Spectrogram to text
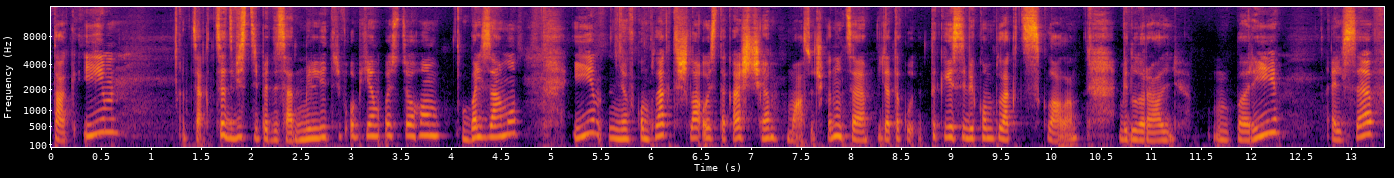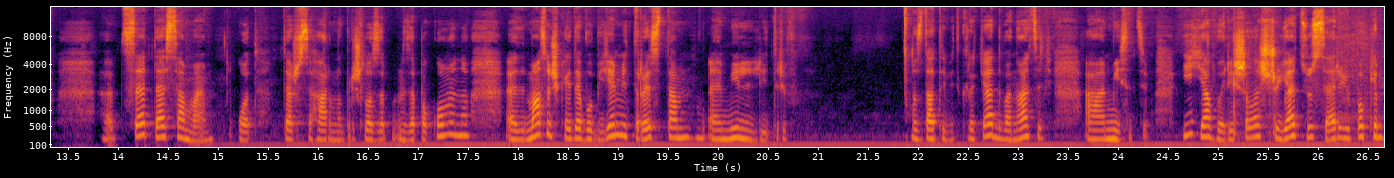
Так, і так, це 250 мл об'єм ось цього бальзаму. І в комплект йшла ось така ще масочка. Ну, це я таку, такий собі комплект склала від L'Oreal Paris. Ельсеф, це те саме. От, теж все гарно прийшло запаковано. Е, Масочка йде в об'ємі 300 мл. З дати відкриття 12 місяців. І я вирішила, що я цю серію поки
